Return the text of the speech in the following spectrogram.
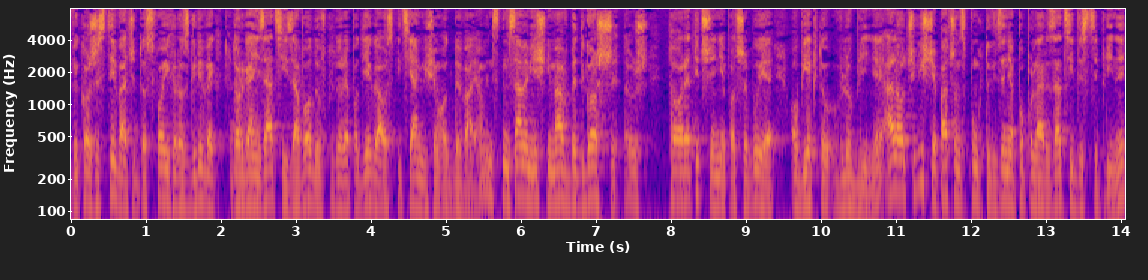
wykorzystywać do swoich rozgrywek, do organizacji zawodów, które pod jego auspicjami się odbywają. Więc tym samym, jeśli ma w Bydgoszczy, to już teoretycznie nie potrzebuje obiektu w Lublinie, ale oczywiście patrząc z punktu widzenia popularyzacji dyscypliny,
